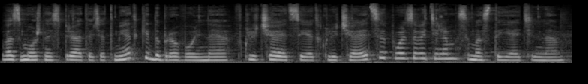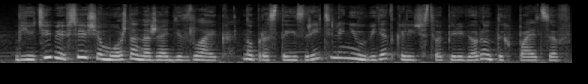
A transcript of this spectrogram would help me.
Возможность спрятать отметки добровольная, включается и отключается пользователям самостоятельно. В YouTube все еще можно нажать дизлайк, но простые зрители не увидят количество перевернутых пальцев.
